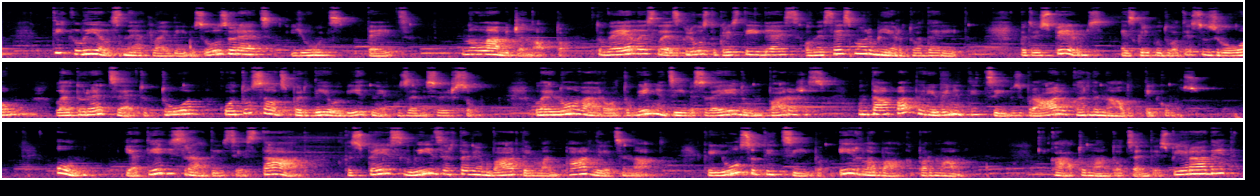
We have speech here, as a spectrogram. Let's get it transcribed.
tik lielas neatlaidības uzvarēts, jūds teica: Nu, labi, Džanoto, tu vēlēsies, lai es kļūstu kristīgais, un es esmu ar mieru to darīt. Bet vispirms es gribu doties uz Romu, lai tu redzētu to, ko tu sauc par dieva vietnieku zemes virsū, lai novērotu viņa dzīves veidu un paražas, un tāpat arī viņa ticības brāļu kardinālu likumus. Un, ja tie izrādīsies tādi, ka spēs līdz ar taviem vārdiem man pārliecināt, ka jūsu ticība ir labāka par manu, kā tu man to centies pierādīt,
